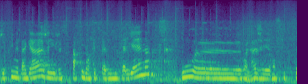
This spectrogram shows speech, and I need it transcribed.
j'ai pris mes bagages et je suis partie dans cette famille italienne où voilà j'ai ensuite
